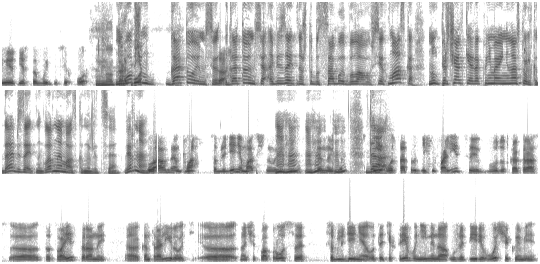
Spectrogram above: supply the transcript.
имеют место быть до сих пор. Ну, ну в общем, вот, готовимся, да. готовимся обязательно, чтобы с собой была у всех маска. Ну, перчатки, я так понимаю, не настолько, да, обязательно? Главная маска на лице, верно? Главное соблюдение масочного режима. Uh-huh, uh-huh, uh-huh. Да. И вот сотрудники полиции будут как раз э, со своей стороны э, контролировать, э, значит, вопросы соблюдения вот этих требований именно уже перевозчиками,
